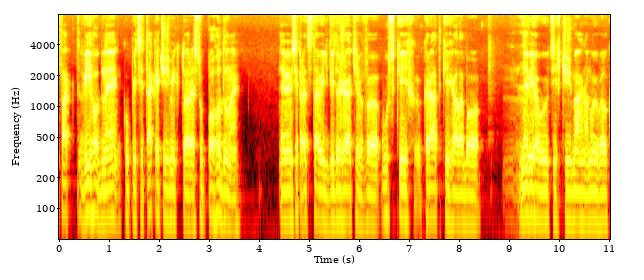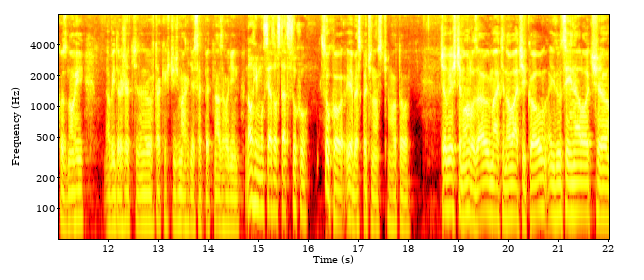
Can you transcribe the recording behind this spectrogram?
fakt výhodné kúpiť si také čižmy, ktoré sú pohodlné neviem si predstaviť vydržať v úzkých, krátkých alebo nevyhovujúcich čižmách na moju veľkosť nohy a vydržať v takých čižmách 10-15 hodín. Nohy musia zostať v suchu. Sucho je bezpečnosť, hotovo. Čo by ešte mohlo zaujímať nováčikov idúcich na loď,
